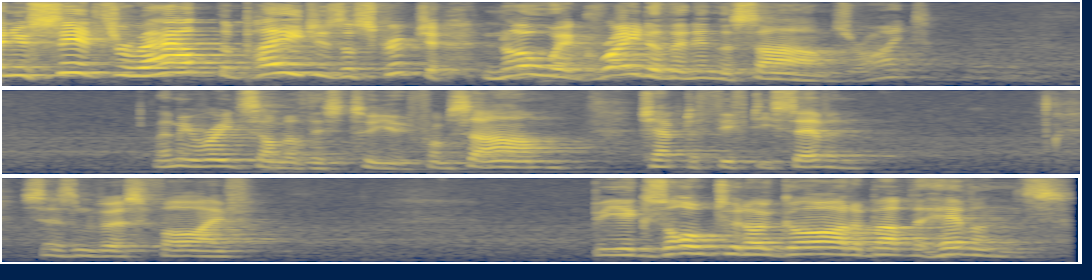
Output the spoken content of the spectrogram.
And you see it throughout the pages of Scripture, nowhere greater than in the Psalms, right? Let me read some of this to you from Psalm chapter 57. It says in verse 5 Be exalted, O God, above the heavens.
